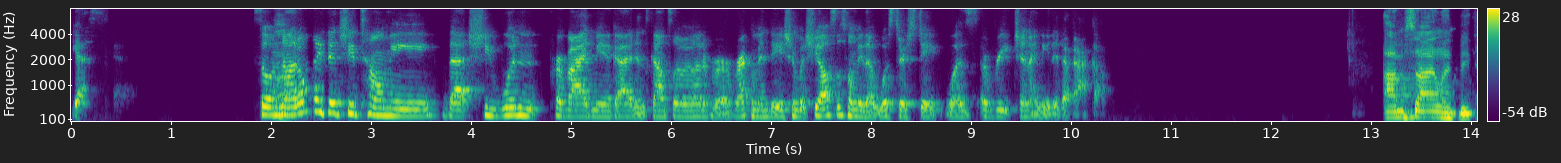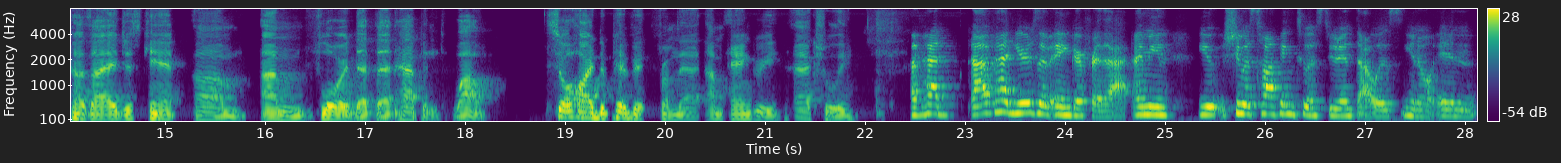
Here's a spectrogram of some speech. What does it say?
Yes. So wow. not only did she tell me that she wouldn't provide me a guidance counselor letter of recommendation, but she also told me that Worcester State was a reach and I needed a backup. I'm silent because I just can't. Um, I'm floored that that happened. Wow, so hard to pivot from that. I'm angry, actually. I've had I've had years of anger for that. I mean, you she was talking to a student that was, you know, in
